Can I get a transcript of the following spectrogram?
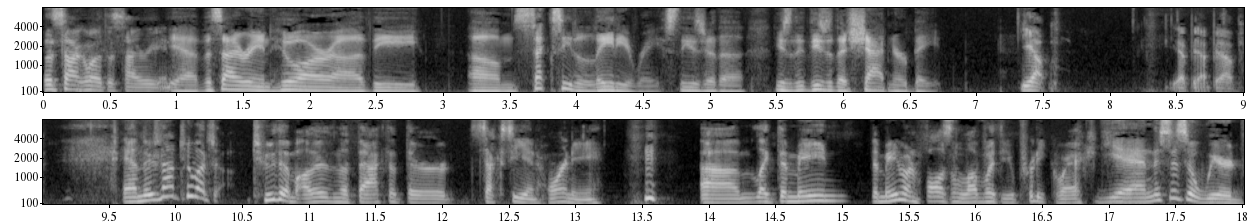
let's talk about the Syreen. Yeah, the Syreen, who are uh, the um, sexy lady race. These are the these are the, these are the Shatner bait. Yep. Yep, yep, yep. And there's not too much to them other than the fact that they're sexy and horny. um, like the main the main one falls in love with you pretty quick. Yeah, and this is a weird.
